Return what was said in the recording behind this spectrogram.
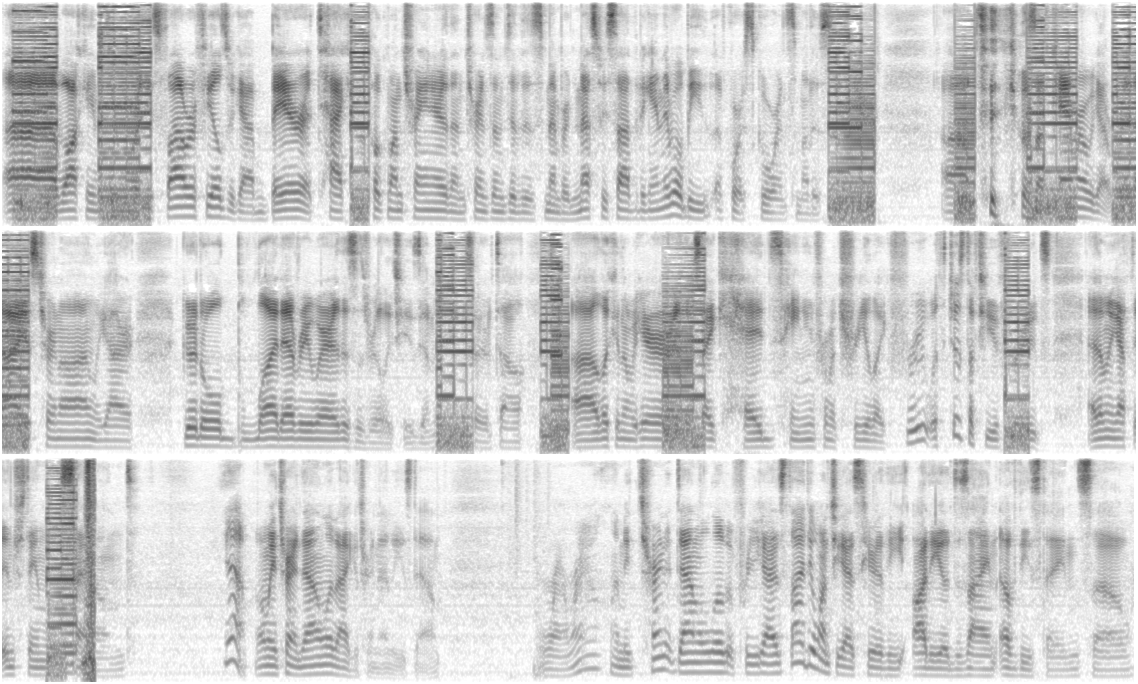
Uh, walking through these flower fields, we got Bear attacking Pokemon trainer, then turns them to this dismembered mess we saw at the beginning. There will be, of course, gore and some other stuff. Um, goes on camera. We got red eyes turn on. We got our good old blood everywhere. This is really cheesy. I'm to sort of tell. Uh, looking over here, it looks like heads hanging from a tree like fruit with just a few fruits. And then we got the interesting little sound. Yeah, let me turn it down a little bit. I can turn these down. Let me turn it down a little bit for you guys. Though I do want you guys to hear the audio design of these things, so...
